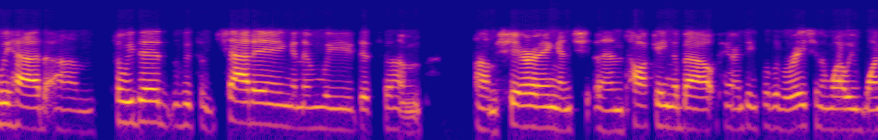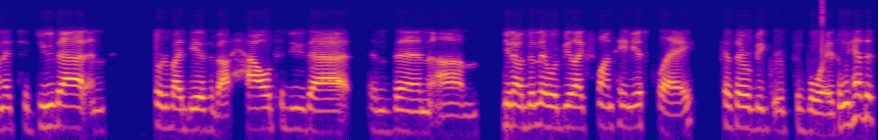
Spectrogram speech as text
we had um, so we did with some chatting and then we did some um, sharing and, sh- and talking about parenting for liberation and why we wanted to do that and sort of ideas about how to do that. And then, um, you know, then there would be like spontaneous play because there would be groups of boys. And we had this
